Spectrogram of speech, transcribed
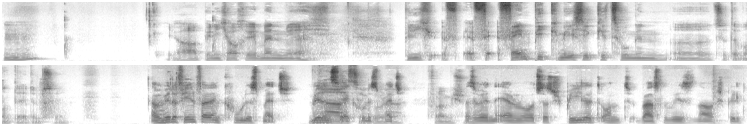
Mhm. Ja, bin ich auch, ich meine, bin ich Fanpick-mäßig gezwungen äh, zu Devonta Adams. Ja. Aber wird auf jeden Fall ein cooles Match. Wird ja, ein sehr, sehr cooles cool, Match. Ja. Also wenn Aaron Rodgers spielt und Russell Wilson auch spielt,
